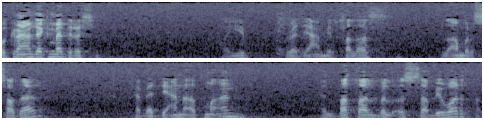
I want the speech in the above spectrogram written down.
بكرة عندك مدرسة. طيب بدي أعمل خلاص الأمر صدر فبدي أنا أطمئن البطل بالقصة بورطة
